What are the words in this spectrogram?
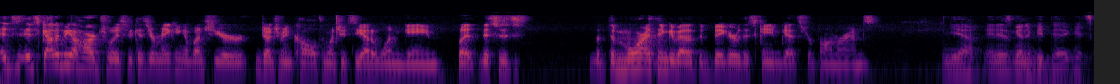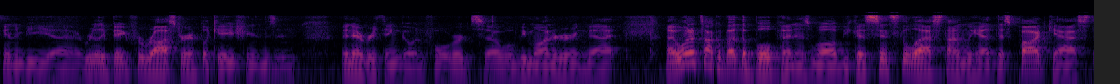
it's it's got to be a hard choice because you're making a bunch of your judgment calls and what you see out of one game. But this is, but the more I think about it, the bigger this game gets for Pomeranz. Yeah, it is going to be big. It's going to be uh, really big for roster implications and and everything going forward. So we'll be monitoring that. I want to talk about the bullpen as well because since the last time we had this podcast,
